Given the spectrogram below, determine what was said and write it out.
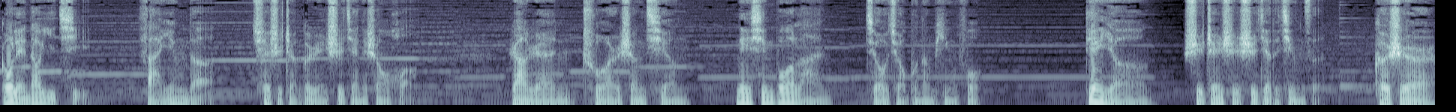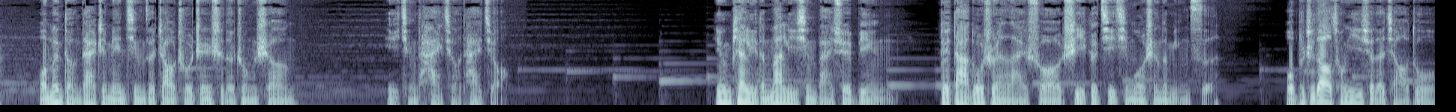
勾连到一起，反映的却是整个人世间的生活，让人触而生情，内心波澜久久不能平复。电影是真实世界的镜子，可是我们等待这面镜子照出真实的众生，已经太久太久。影片里的慢粒性白血病，对大多数人来说是一个极其陌生的名词。我不知道从医学的角度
